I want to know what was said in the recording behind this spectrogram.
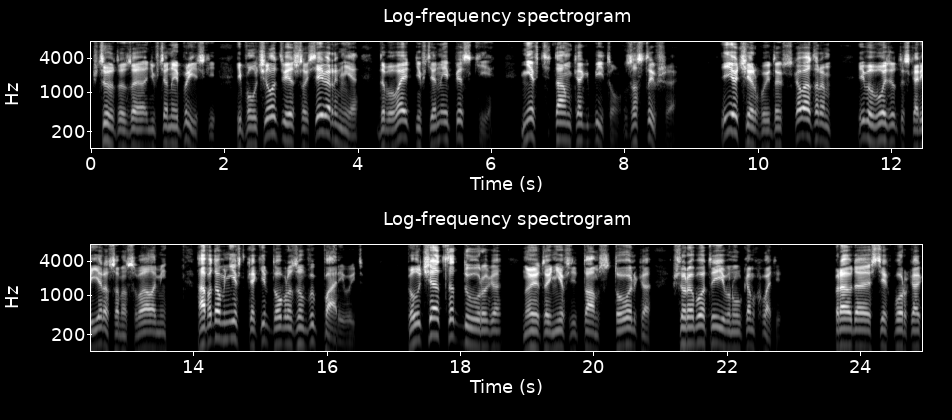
что это за нефтяные прииски, и получил ответ, что севернее добывают нефтяные пески. Нефть там как биту, застывшая. Ее черпают экскаватором и вывозят из карьера самосвалами, а потом нефть каким-то образом выпаривают. Получается дорого, но этой нефти там столько, что работы и внукам хватит. Правда, с тех пор, как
